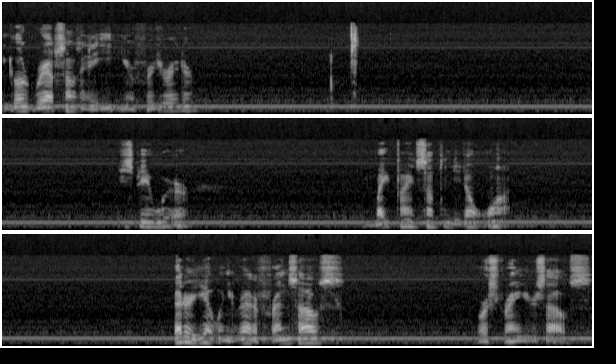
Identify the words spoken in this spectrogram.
and go to grab something to eat in your refrigerator, just be aware. You might find something you don't want. Better yet, when you're at a friend's house or stranger's house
